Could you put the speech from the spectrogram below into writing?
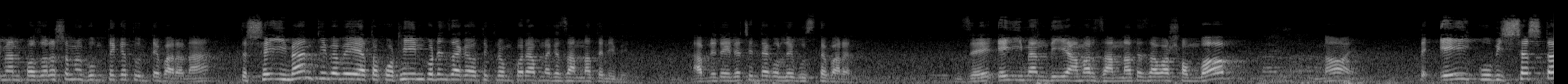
ইমান ফজরের সময় ঘুম থেকে তুলতে পারে না, তো সেই ইমান কীভাবে এত কঠিন কঠিন জায়গায় অতিক্রম করে আপনাকে জান্নাতে নিবে? আপনি তো এটা চিন্তা করলে বুঝতে পারেন যে এই ইমান দিয়ে আমার জান্নাতে যাওয়া সম্ভব নয়। তো এই কুবিশ্বাসটা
